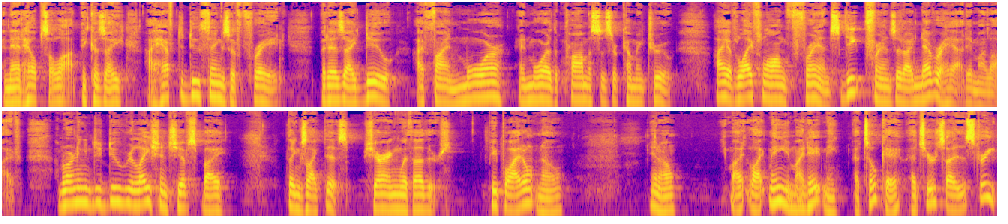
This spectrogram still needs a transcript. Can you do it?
And that helps a lot because I, I have to do things afraid. But as I do, I find more and more of the promises are coming true. I have lifelong friends, deep friends that I never had in my life. I'm learning to do relationships by things like this, sharing with others, people I don't know. You know, you might like me, you might hate me. That's okay. That's your side of the street.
